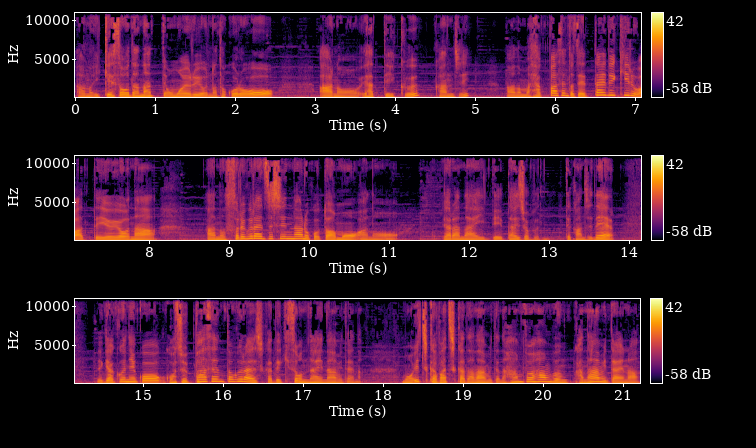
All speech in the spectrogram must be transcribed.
あのいけそうだなって思えるようなところをあのやっていく感じあの、まあ、100%絶対できるわっていうようなあのそれぐらい自信のあることはもうあのやらないで大丈夫って感じでで逆にこう50%ぐらいしかできそうにないなみたいな。もう一か八かだなみたいな。半分半分かなみたいな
